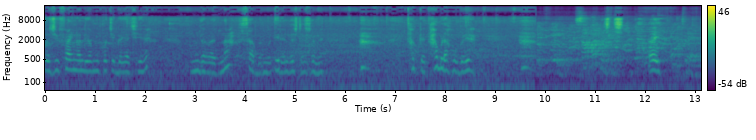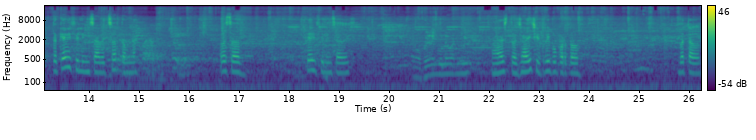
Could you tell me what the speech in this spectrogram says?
તો જી ફાઇનલી અમે પહોંચી ગયા છીએ અમદાવાદના સાબરમતી રેલવે સ્ટેશને. થકે થાબડા હો ગયે. ઓય તો કેવી ફિલિંગ્સ આવે છે સર તમને? ઓ સર કેવી ફિલિંગ્સ આવે છે? હા તો જાય છે ટ્રીપ ઉપર તો. બતાવો.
